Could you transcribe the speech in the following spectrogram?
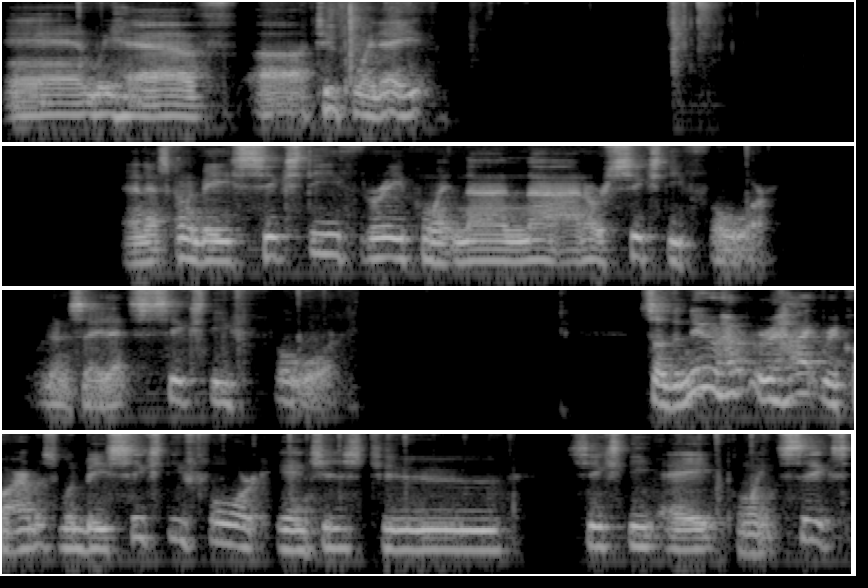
And we have uh, 2.8. And that's going to be 63.99 or 64. We're going to say that's 64. So the new height requirements would be 64 inches to 68.6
